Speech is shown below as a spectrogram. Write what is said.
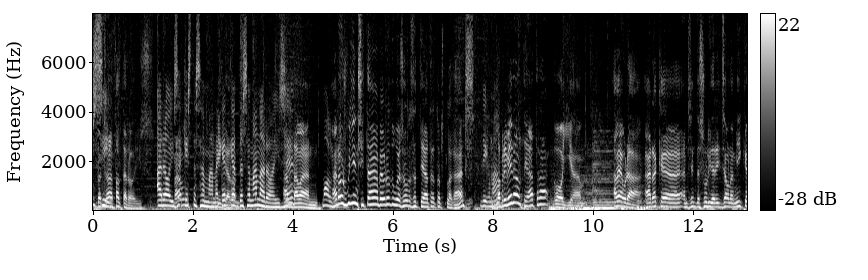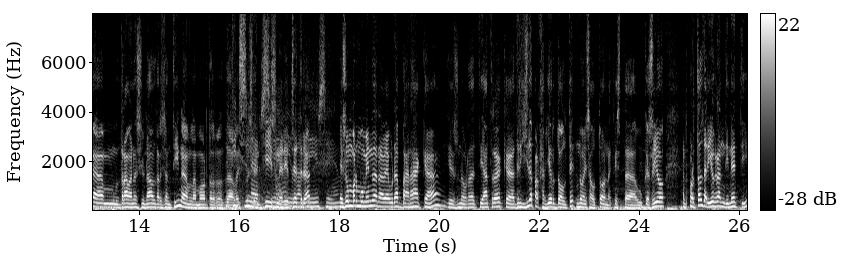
Doncs Sí. ara falta herois. Herois, Val? aquesta setmana, Vinga, aquest cap doncs. de setmana, herois, eh? Endavant. Molt bé. Ara us vull incitar a veure dues obres de teatre tots plegats. La primera, el Teatre Goya. A veure, ara que ens hem de solidaritzar una mica amb el drama nacional d'Argentina, amb la mort de, de, De l'expresident Kirchner, sí, etc. sí. És un bon moment d'anar a veure Baraka, que és una obra de teatre que, dirigida per Javier Dolte, no és autor en aquesta ocasió, ens porta el Darío Grandinetti,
